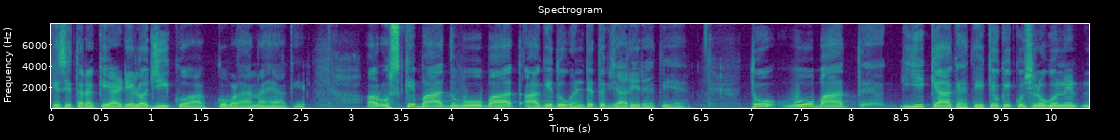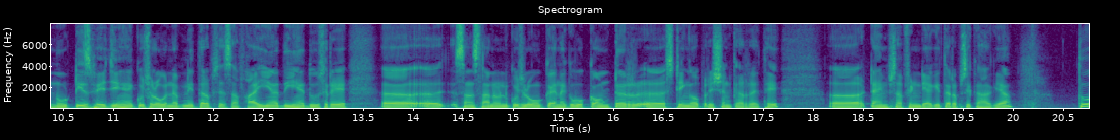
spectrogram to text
किसी तरह की आइडियोलॉजी को आपको बढ़ाना है आगे। और उसके बाद वो बात आगे दो घंटे तक जारी रहती है। तो वो बात ये क्या कहती है? क्योंकि कुछ लोगों ने नोटिस भेजे हैं, कुछ लोगों ने अपनी तरफ़ से सफाइयाँ दी हैं, दूसरे संस्थानों ने कुछ लोगों को कहना कि वो काउंटर स्टिंग ऑपरेशन कर रहे थे टाइम्स ऑफ़ इंडिया की तरफ़ से कहा गया। तो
